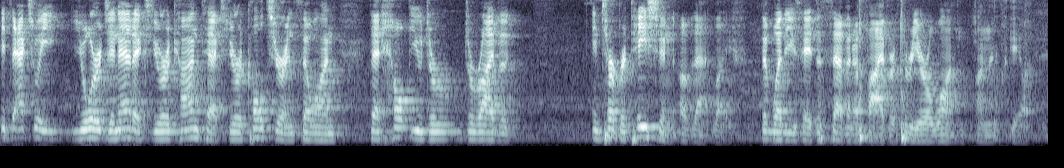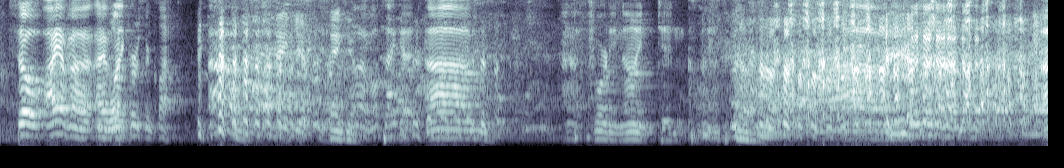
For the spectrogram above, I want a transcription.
it's actually your genetics, your context, your culture, and so on that help you der- derive an interpretation of that life. That whether you say it's a seven, a five, or three, or a one on that scale. So I have a. I have One like, person clapped. Oh. Thank you. Thank you. Oh, we'll take it. Um, 49 didn't clap. Uh, uh,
